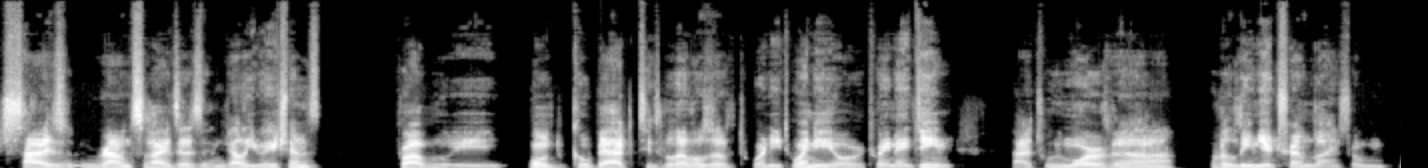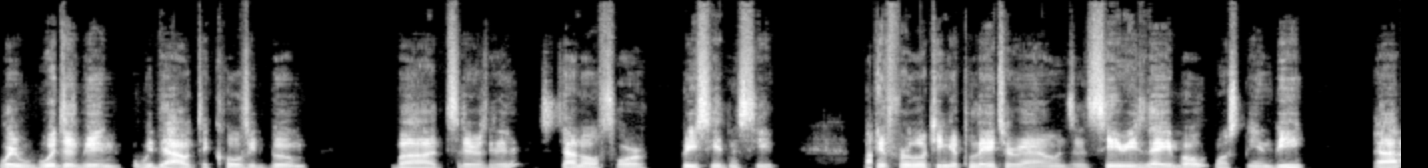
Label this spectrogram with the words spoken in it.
size, round sizes, and valuations. Probably won't go back to the levels of 2020 or 2019. Uh, it will be more of a of a linear trend line from where would have been without the COVID boom. But there's a tunnel for pre-seed and seed. If we're looking at later rounds and Series A, both mostly in B, uh,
